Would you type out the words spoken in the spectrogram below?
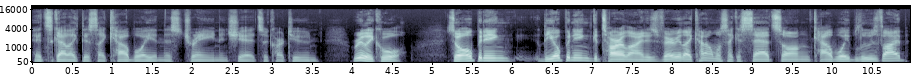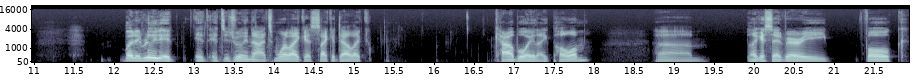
It's got like this like cowboy in this train and shit. It's a cartoon really cool. So opening the opening guitar line is very like kind of almost like a sad song cowboy blues vibe, but it really it, it it's really not. It's more like a psychedelic cowboy like poem. Um, like I said, very folk.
